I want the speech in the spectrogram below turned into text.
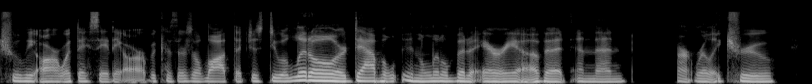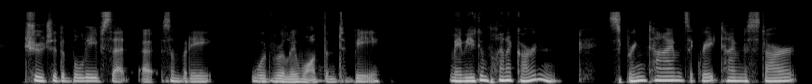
truly are what they say they are because there's a lot that just do a little or dabble in a little bit of area of it and then aren't really true true to the beliefs that uh, somebody would really want them to be. Maybe you can plant a garden. Springtime, it's a great time to start,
